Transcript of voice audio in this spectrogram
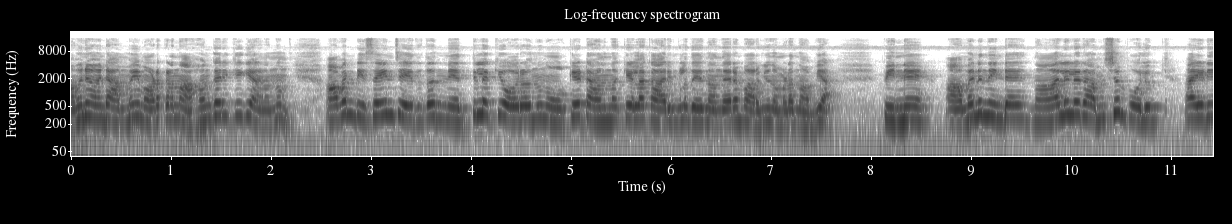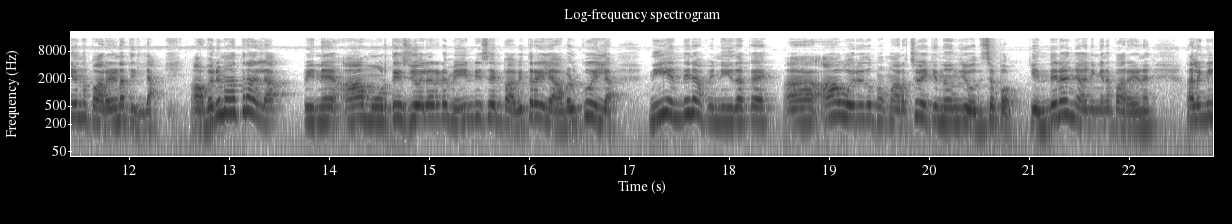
അവനും അവന്റെ അമ്മയും അവിടെ കിടന്ന് അഹങ്കരിക്കുകയാണെന്നും അവൻ ഡിസൈൻ ചെയ്തത് നെറ്റിലൊക്കെ ഓരോന്ന് നോക്കിയിട്ടാണെന്നൊക്കെയുള്ള കാര്യങ്ങൾ ദേ നന്നേരം പറഞ്ഞു നമ്മുടെ നവ്യ. പിന്നെ അവന് നിന്റെ നാലിലൊരു അംശം പോലും ഐഡിയ എന്ന് പറയണതില്ല. അവന് മാത്രമല്ല പിന്നെ ആ മൂർത്തീസ് ജ്വല്ലറിയുടെ മെയിൻ ഡിസൈൻ പവിത്രയില്ല അവൾക്കും ഇല്ല. നീ എന്തിനാ പിന്നെ ഇതൊക്കെ ആ ഒരു ഇത് മറച്ചു വെക്കുന്നതെന്ന് ചോദിച്ചപ്പോൾ എന്തിനാ ഞാനിങ്ങനെ പറയണേ? അല്ലെങ്കിൽ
